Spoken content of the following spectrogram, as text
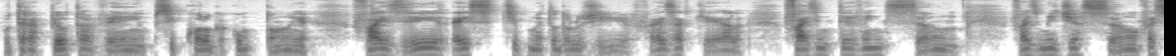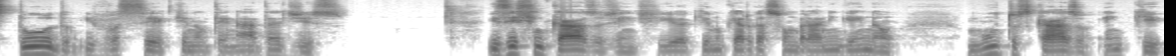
o terapeuta vem, o psicólogo acompanha, faz esse tipo de metodologia, faz aquela, faz intervenção, faz mediação, faz tudo. E você que não tem nada disso. Existem casos, gente, e aqui não quero assombrar ninguém, não. Muitos casos em que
